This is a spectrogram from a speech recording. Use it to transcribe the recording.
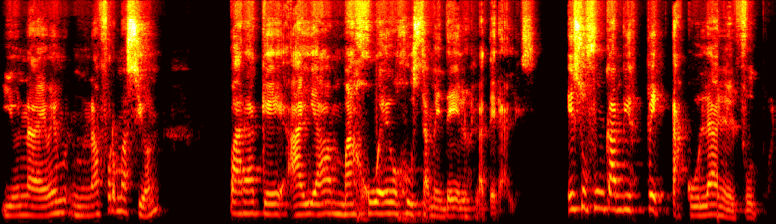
y una, una formación para que haya más juego justamente de los laterales. Eso fue un cambio espectacular en el fútbol.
